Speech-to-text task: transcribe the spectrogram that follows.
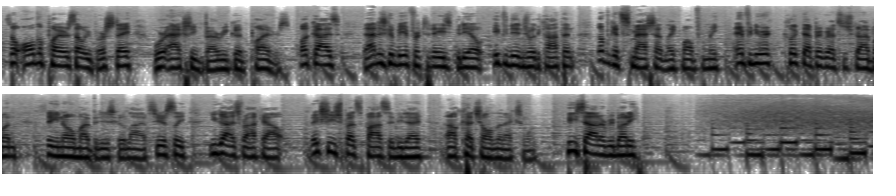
So all the players that we versed today were actually very good players. But guys, that is going to be it for today's video. If you did enjoy the content, don't forget to smash that like button for me. And if you're new here, click that big red subscribe button so you know my videos go live. Seriously, you guys rock out. Make sure you spread some positivity today, and I'll catch you all in the next one. Peace out, everybody. Thank you.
